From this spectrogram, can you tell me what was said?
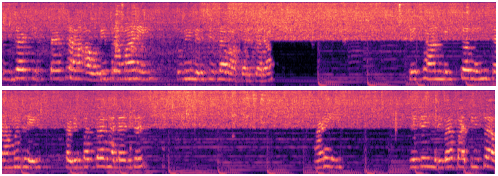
तुमच्या तिखटाच्या आवडीप्रमाणे तुम्ही मिरचीचा वापर करा. ते छान मिक्स करून त्यामध्ये कढीपत्ता घालायचा. आणि हे जे हिरव्या पातीचा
